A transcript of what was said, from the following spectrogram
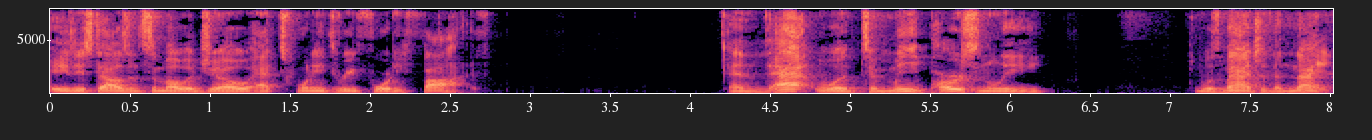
AJ Styles and Samoa Joe at 23:45. And that would to me personally was match of the night.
